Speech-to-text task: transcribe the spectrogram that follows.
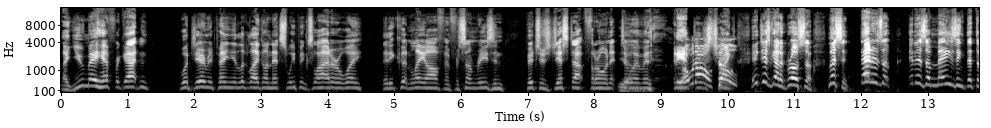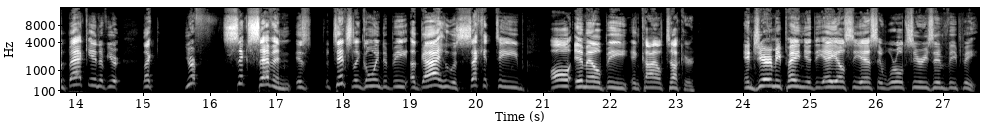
like you may have forgotten what Jeremy Pena looked like on that sweeping slider away that he couldn't lay off, and for some reason pitchers just stopped throwing it to Yeah. him. And he Hold on, strike. Joe. It just got to grow some. Listen, that is a. It is amazing that the back end of your like your six seven is potentially going to be a guy who is second team All MLB in Kyle Tucker and Jeremy Pena, the ALCS and World Series MVP.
